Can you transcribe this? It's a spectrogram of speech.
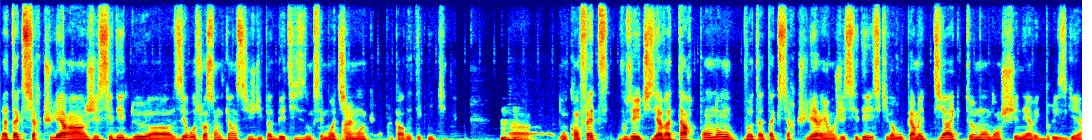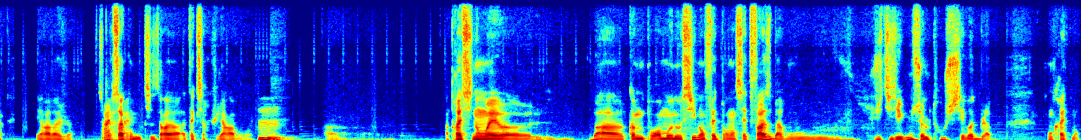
l'attaque circulaire a un GCD de, heu, 0,75 si je dis pas de bêtises, donc c'est moitié ouais. moins que la plupart des techniques. Mmh Heu, mh. donc en fait, vous allez utiliser avatar pendant votre attaque circulaire et en GCD, ce qui va vous permettre directement d'enchaîner avec brise-guerre et ravageur. C'est Ouais, pour ça ouais. qu'on utilisera attaque circulaire avant, ouais. Mmh mh. Après sinon, heu, bah, comme pour mono cible, en fait, pendant cette phase, bah, vous utilisez une seule touche, c'est votre blâme, concrètement.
